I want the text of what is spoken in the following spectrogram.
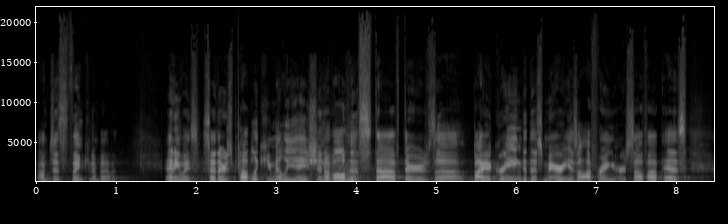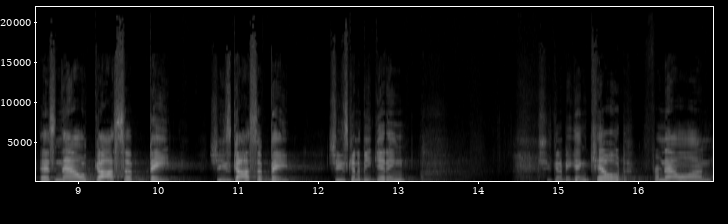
I'm just thinking about it. Anyways, so there's public humiliation of all this stuff. There's, uh, by agreeing to this, Mary is offering herself up as, as now gossip bait. She's gossip bait. She's going to be getting, she's going to be getting killed from now on.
